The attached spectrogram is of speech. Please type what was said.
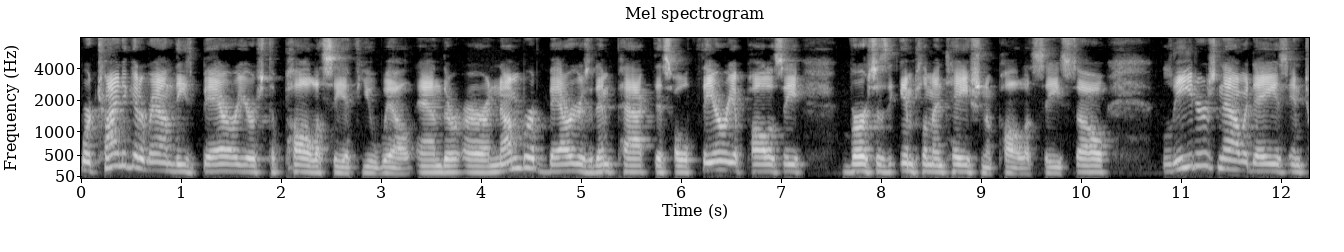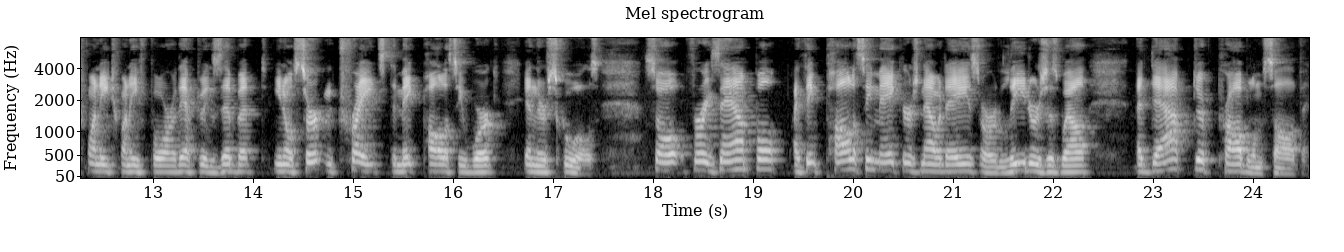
We're trying to get around these barriers to policy, if you will. And there are a number of barriers that impact this whole theory of policy versus the implementation of policy. So, leaders nowadays in 2024 they have to exhibit you know certain traits to make policy work in their schools so for example i think policymakers nowadays or leaders as well adaptive problem solving.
